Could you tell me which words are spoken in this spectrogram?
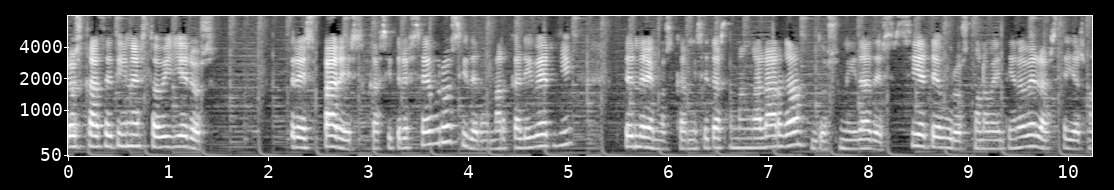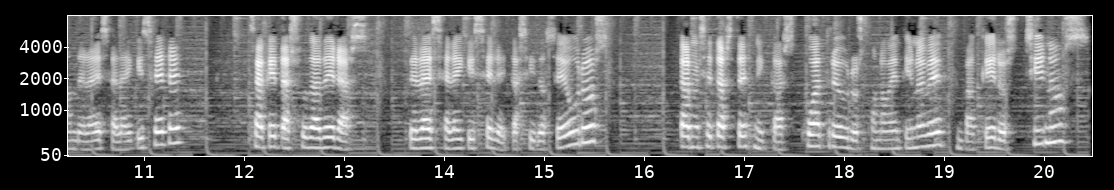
Los calcetines tobilleros 3 pares, casi 3 euros. Y de la marca Liberty tendremos camisetas de manga larga, 2 unidades, 7 euros con 99. Las tallas van de la S a la XL chaquetas sudaderas de la S a la XL casi 12 euros, camisetas técnicas 4 euros con 99, vaqueros chinos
